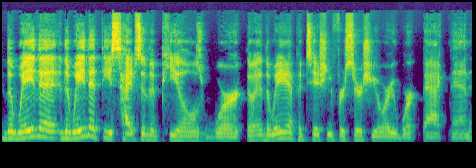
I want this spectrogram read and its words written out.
the way that the way that these types of appeals work, the, the way a petition for certiorari worked back then.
